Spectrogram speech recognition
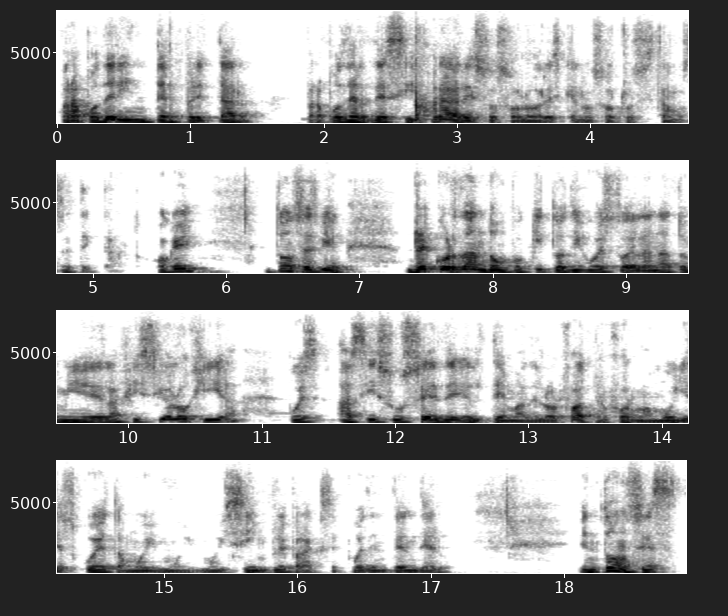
para poder interpretar, para poder descifrar esos olores que nosotros estamos detectando. ¿Ok? Entonces, bien, recordando un poquito, digo esto de la anatomía y de la fisiología, pues así sucede el tema del olfato en forma muy escueta, muy, muy, muy simple para que se pueda entender. Entonces,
